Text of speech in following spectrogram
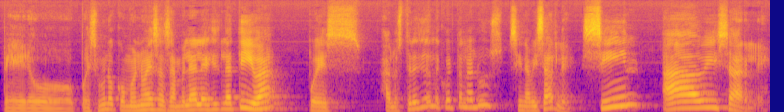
Pero pues uno como no es asamblea legislativa, pues a los tres días le cortan la luz sin avisarle, sin avisarle.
